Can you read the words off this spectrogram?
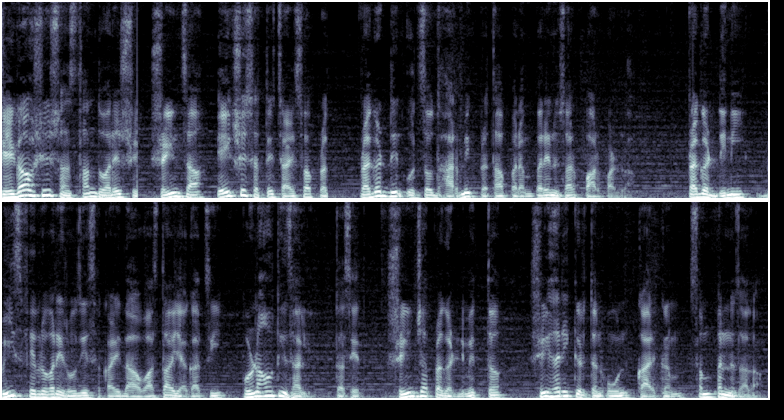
शेगाव श्री संस्थानद्वारे श्री श्रींचा एकशे सत्तेचाळीसवा प्र प्रगट दिन उत्सव धार्मिक प्रथा परंपरेनुसार पार पाडला. प्रगट दिनी वीस फेब्रुवारी रोजी सकाळी दहा वाजता यागाची पूर्णाहुती झाली. तसेच श्रींच्या प्रगट निमित्त श्रीहरी कीर्तन होऊन कार्यक्रम संपन्न झाला.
